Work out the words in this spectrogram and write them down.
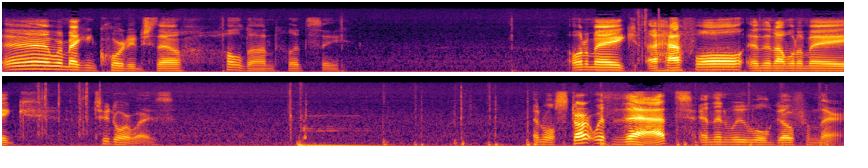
Eh, we're making cordage though. Hold on, let's see. I want to make a half wall and then I want to make two doorways. And we'll start with that, and then we will go from there.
